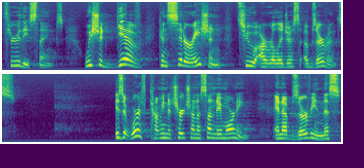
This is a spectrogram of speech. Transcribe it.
through these things. We should give consideration to our religious observance. Is it worth coming to church on a Sunday morning and observing this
